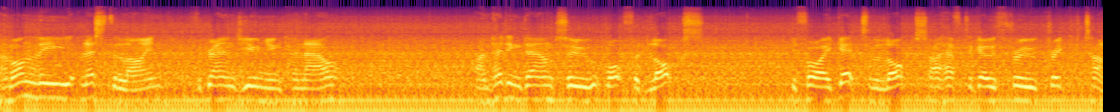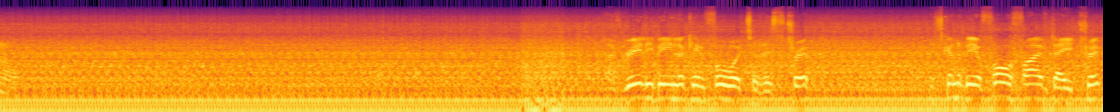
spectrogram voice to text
I'm on the Leicester line, the Grand Union Canal. I'm heading down to Watford Locks. Before I get to the locks, I have to go through Crick Tunnel. I've really been looking forward to this trip. It's going to be a four or five day trip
